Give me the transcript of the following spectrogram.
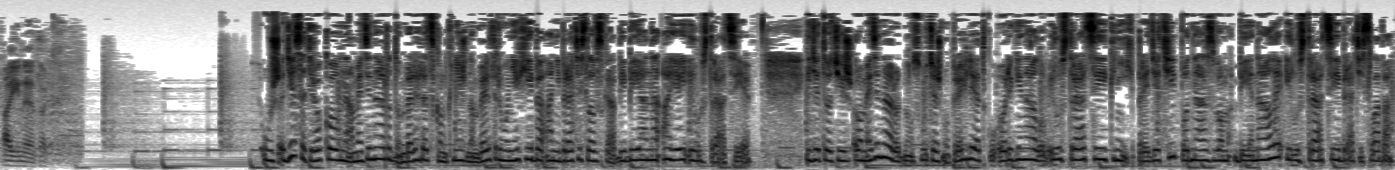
a iné. Tak. Už 10 rokov na Medzinárodnom Belehradskom knižnom veľtrhu nechýba ani Bratislavská Bibiana a jej ilustrácie. Ide totiž o medzinárodnú súťažnú prehliadku originálov ilustrácií kníh pre deti pod názvom Bienále ilustrácií Bratislava.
